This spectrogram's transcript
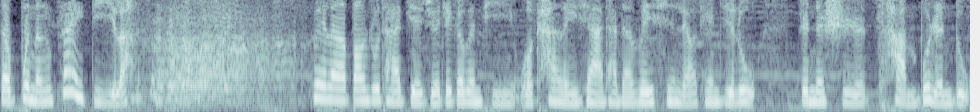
的不能再低了。为了帮助他解决这个问题，我看了一下他的微信聊天记录。真的是惨不忍睹。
